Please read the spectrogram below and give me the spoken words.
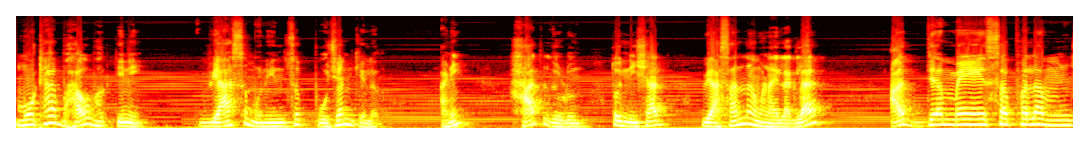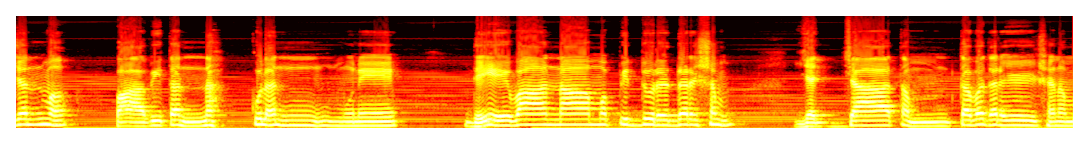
मोठ्या भावभक्तीने व्यासमुनींचं पूजन केलं आणि हात जोडून तो निषाद व्यासांना म्हणायला लागला आद्य मे सफलम जन्म पावितन्न कुलन्मुने देवानामपि दुर्दर्शम यज्जातं तव दर्शनम।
